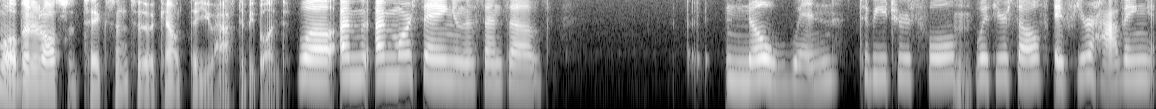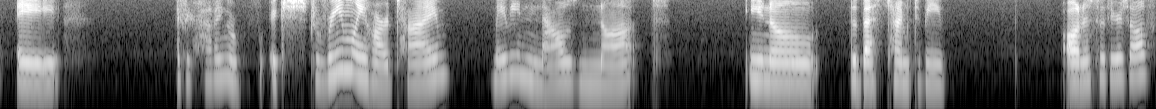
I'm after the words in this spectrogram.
Well, but it also takes into account that you have to be blunt. Well, I'm I'm more saying in the sense of know when to be truthful Hmm. with yourself. If you're having a if you're having an extremely hard time, maybe now's not you know the best time to be honest with yourself.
